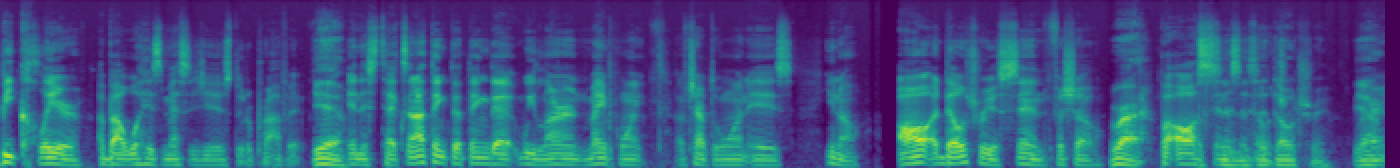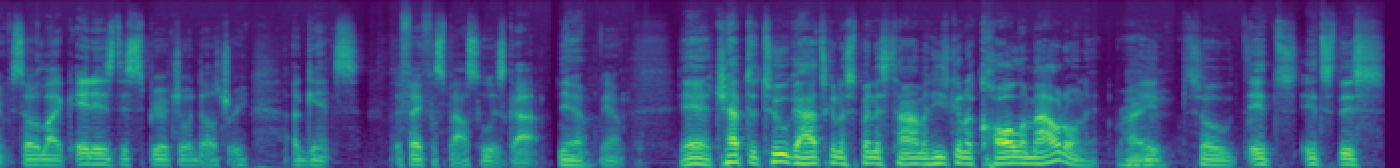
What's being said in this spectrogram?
be clear about what his message is through the prophet. Yeah. In this text. And I think the thing that we learned, main point of chapter one is, you know, all adultery is sin for sure. Right. But all sin, sin, is adultery. adultery. Yeah. Right? So like it is this spiritual adultery against the faithful spouse who is God. Yeah. Yeah. Yeah, chapter two, God's going to spend His time and He's going to call him out on it, right? Mm-hmm. So it's it's this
